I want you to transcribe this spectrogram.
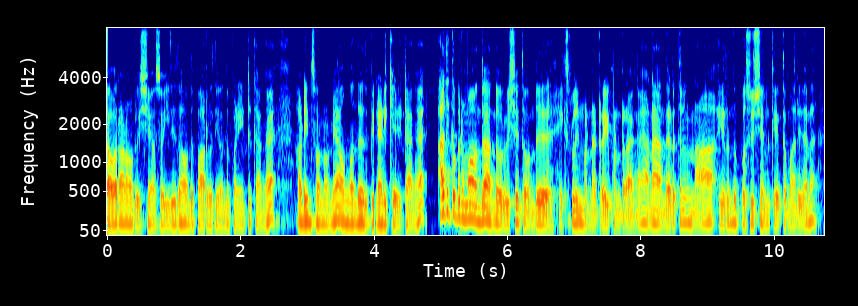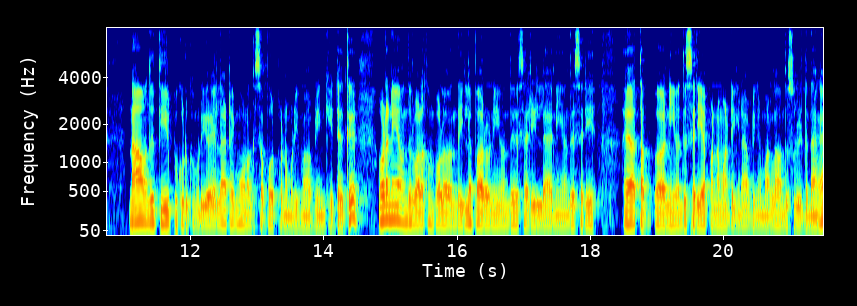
தவறான ஒரு விஷயம். ஸோ இதுதான் வந்து பார்வதி வந்து பண்ணிட்டு இருக்காங்க அப்படின்னு சொன்னோடனே அவங்க வந்து அது பின்னாடி கேட்டுட்டாங்க. அதுக்கப்புறமா வந்து அந்த ஒரு விஷயத்தை வந்து எக்ஸ்பிளைன் பண்ண ட்ரை பண்ணுறாங்க ஆனால் அந்த இடத்துல நான் இருந்த பொசிஷனுக்கு ஏற்ற மாதிரி தானே நான் வந்து தீர்ப்பு கொடுக்க முடியும் எல்லா டைமும் உனக்கு சப்போர்ட் பண்ண முடியுமா அப்படின்னு கேட்டதுக்கு உடனே வந்து வழக்கம் போல் வந்து இல்லை பாரு நீ வந்து சரியில்லை நீ வந்து சரி தப் நீ வந்து சரியாக பண்ண மாட்டேங்கிற அப்படிங்கிற மாதிரிலாம் வந்து சொல்லிட்டு இருந்தாங்க.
